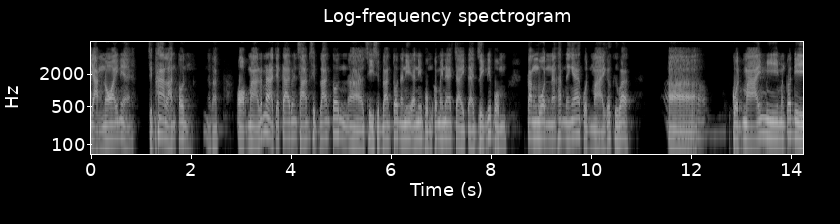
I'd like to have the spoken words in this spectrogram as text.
อย่างน้อยเนี่ยสิบห้าล้านต้นนะครับ ออกมาแล้วมันอาจจะกลายเป็นสามสิบล้านต้นอ่าสี่สิบล้านต้นอันนี้ อันนี้ผมก็ไม่แน่ใจ แต่สิ่งที่ผมกังวลนะครับ ในแง่กฎหมายก็คือว่าอ่ากฎหมายมีมันก็ดี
